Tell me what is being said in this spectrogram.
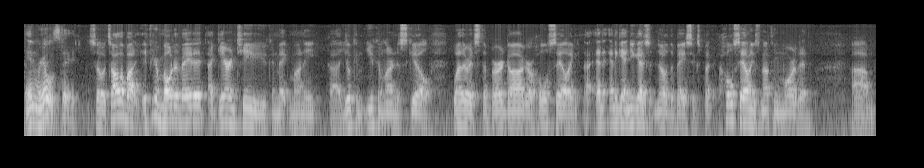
in real estate. So it's all about if you're motivated. I guarantee you, you can make money. Uh, you can you can learn the skill, whether it's the bird dog or wholesaling. And, and again, you guys know the basics, but wholesaling is nothing more than um,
